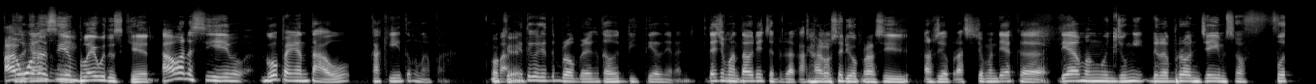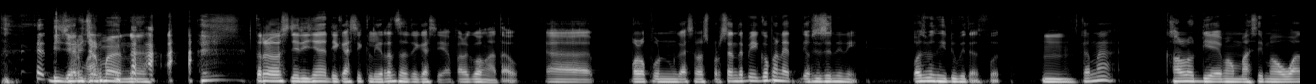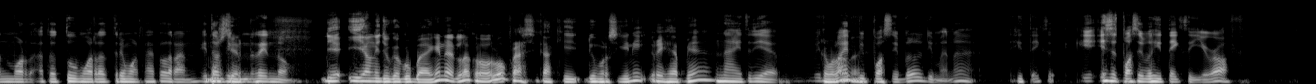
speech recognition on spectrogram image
I wanna see him nih. play with this kid. I wanna see, gue pengen tahu kaki itu kenapa. Oke. Pak, itu itu belum ada yang tahu detailnya kan. Kita cuma tahu dia cedera kaki. Harusnya dioperasi harus dioperasi. Cuman dia ke dia mengunjungi the LeBron James of foot di dari Jerman. Jerman. Nah. Terus jadinya dikasih clearance atau dikasih apa gue nggak tahu. Eh, walaupun nggak 100% tapi gue pernah lihat di offseason ini. What will he do with that foot? Hmm. Karena kalau dia emang masih mau one more atau two more atau three more title run, itu harus dibenerin dong. Dia yang juga gue bayangin adalah kalau lo operasi kaki di umur segini rehabnya Nah itu dia. It might lama? be possible di mana he takes it. Is it possible he takes a year off?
